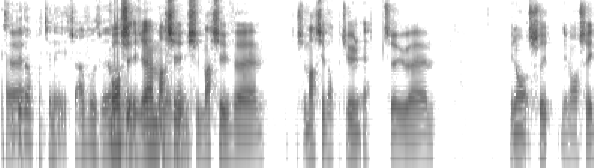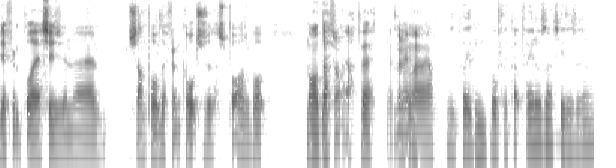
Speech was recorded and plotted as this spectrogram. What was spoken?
It's a Uh, good opportunity to travel as well. Of course, it is. Yeah, massive. It's a massive. Um, it's a massive opportunity to, um, you know, see, you know, see different places and um, sample different cultures, I suppose. But I'm definitely happy at the minute where I am. You played in both the cup finals last year as well. eh?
